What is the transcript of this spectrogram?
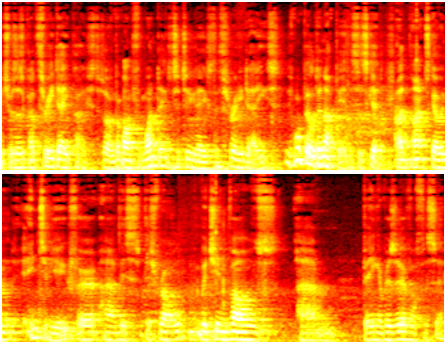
which was a kind of three day post. So I've gone from one day to two days to three days. We're building up here, this is good. I, I had to go and interview for uh, this, this role, which involves um, being a reserve officer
